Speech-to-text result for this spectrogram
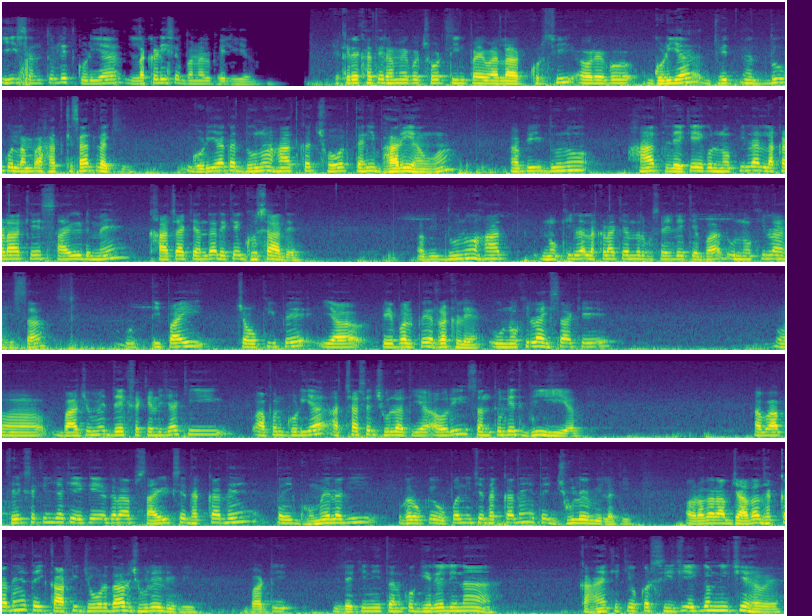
इ संतुलित गुड़िया लकड़ी से बनल भइल एकरे खातिर हमें एगो छोट तीन पाई वाला कुर्सी और एगो गुड़िया दू गो लंबा हाथ के साथ लगी। गुड़िया का दोनों हाथ का छोर तनी भारी हउवन अभी दोनों हाथ लेके एगो नोकीला लकड़ा के साइड में खाचा के अंदर एके घुसा दे। अभी दोनों हाथ नोकीला लकड़ा के अंदर घुसैले के बाद वो नोकीला हिस्सा तिपाई चौकी पे या टेबल पे रख लें। उ नोकीला हिस्सा के बाजू में देख सकेनी जा कि अपन गुड़िया अच्छा से झूलतिया और इ संतुलित भी है अब आप देख सकें जा कि एक अगर आप साइड से धक्का दें तो इ घूमे लगी। अगर ओके ऊपर नीचे धक्का दें तो झूले भी लगी। और अगर आप ज़्यादा धक्का दें तो ये काफ़ी जोरदार झूलेली भी। बट लेकिन इ तनको गिरेली ना। काहे कि ओकर सीजी एकदम नीचे हवे।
